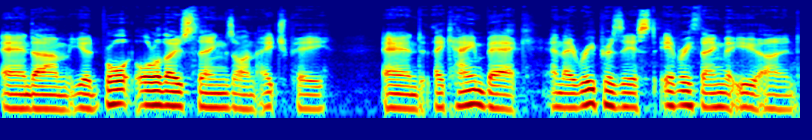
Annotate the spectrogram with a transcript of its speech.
and um, you had brought all of those things on HP, and they came back and they repossessed everything that you owned,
